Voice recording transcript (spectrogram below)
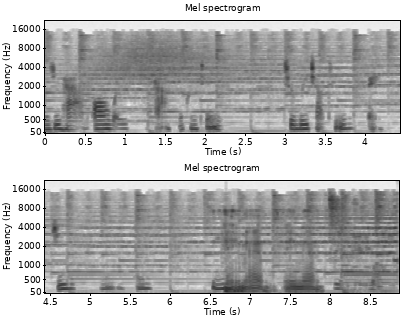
as you have always in the past. Will continue to reach out to you in faith. Jesus. Amen. Amen. Amen.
